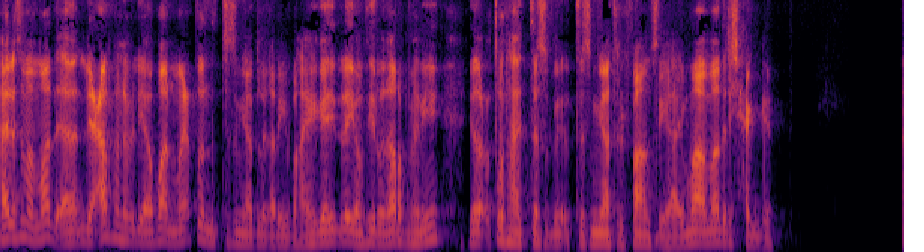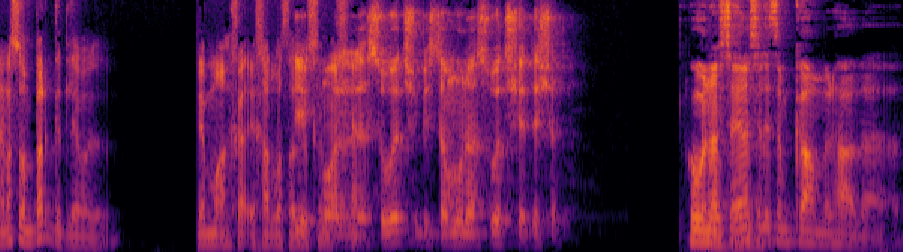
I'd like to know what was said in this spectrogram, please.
هاي الاسماء ما أدري- اللي عارف إنه في اليابان ما يعطون التسميات الغريبة هاي. قايل لي يوم في الغرب هني يعطونها التسمي- التسميات الفانسي هاي. ما ما أدري إيش حقه. أنا أصلا برقد لما لما يخلص الاسم. مال سويتش بيسمونها سويتش اديشن هو نفسه نفس الاسم كامل هذا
